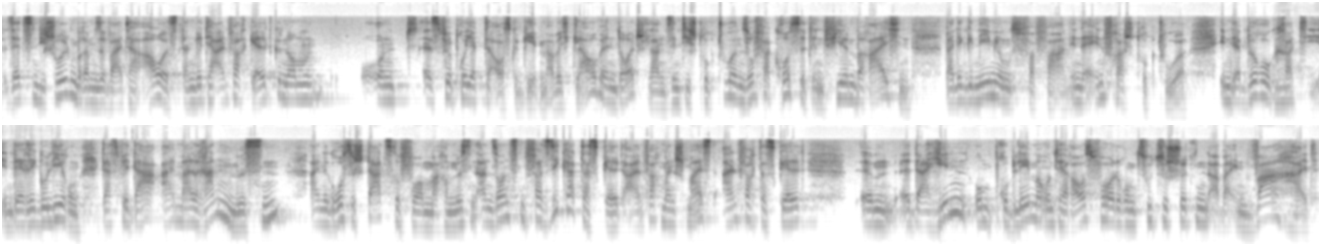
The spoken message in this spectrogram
setzen die Schuldenbremse weiter aus, dann wird ja einfach Geld genommen und es für Projekte ausgegeben. Aber ich glaube, in Deutschland sind die Strukturen so verkrustet in vielen Bereichen, bei den Genehmigungsverfahren, in der Infrastruktur, in der Bürokratie, in der Regulierung, dass wir da einmal ran müssen, eine große Staatsreform machen müssen. Ansonsten versickert das Geld einfach. Man schmeißt einfach das Geld ähm, dahin, um Probleme und Herausforderungen zuzuschütten. Aber in Wahrheit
